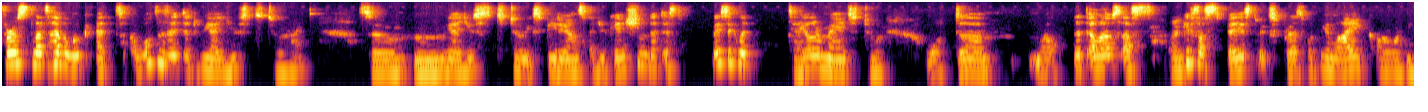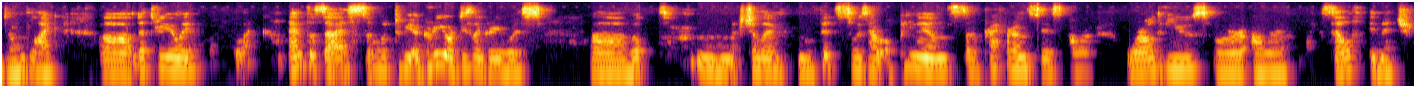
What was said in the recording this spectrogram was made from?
first let's have a look at what is it that we are used to, right? So um, we are used to experience education that is basically tailor-made to what, um, well, that allows us or gives us space to express what we like or what we don't like. Uh, that really like emphasize what we agree or disagree with, uh, what um, actually fits with our opinions, our preferences, our worldviews, or our self-image.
